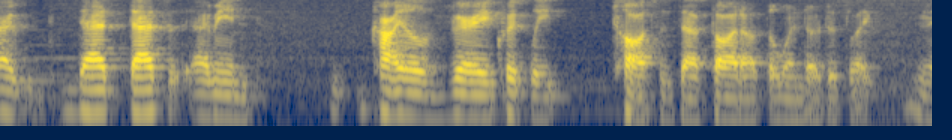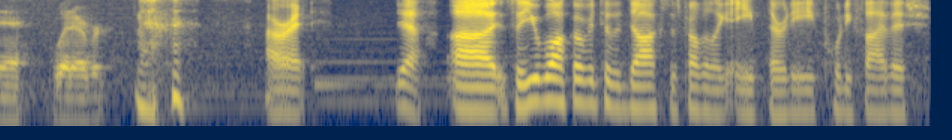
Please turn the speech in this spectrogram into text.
I that that's. I mean, Kyle very quickly tosses that thought out the window, just like, nah, whatever. All right. Yeah. Uh, so you walk over to the docks. It's probably like 8:30, 8:45ish,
